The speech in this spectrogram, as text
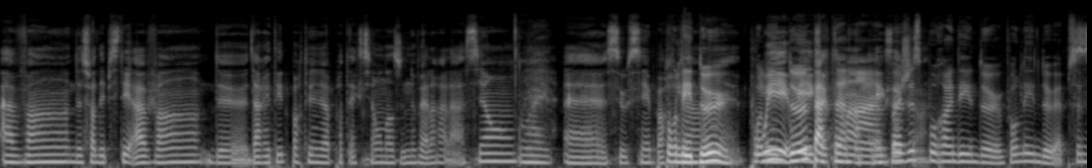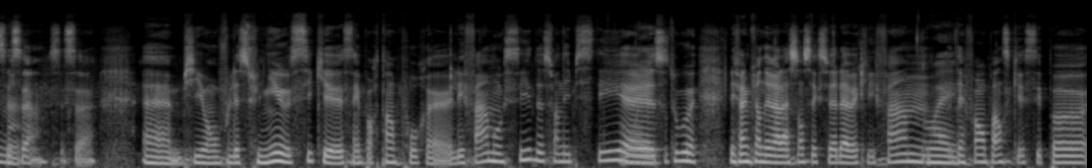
avant, de se faire dépister avant d'arrêter de, porter la protection dans une nouvelle relation. Ouais. Euh, c'est aussi important. Pour les deux. Pour les deux partenaires. Pas juste pour un des deux. Pour les deux, absolument. C'est ça, c'est ça. Euh, puis on voulait souligner aussi que c'est important pour euh, les femmes aussi de se faire dépister, euh, surtout les femmes qui ont des relations sexuelles avec les femmes. Des fois, on pense que c'est pas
